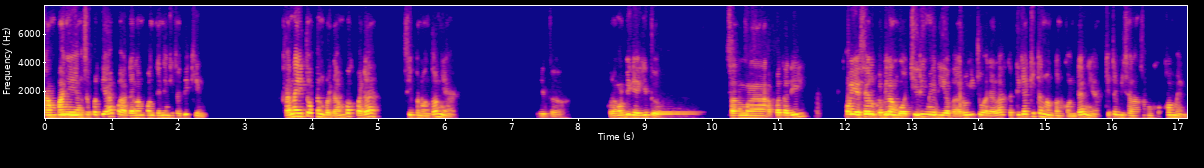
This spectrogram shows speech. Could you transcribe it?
kampanye yang seperti apa dalam konten yang kita bikin. Karena itu akan berdampak pada si penontonnya. Gitu. Kurang lebih kayak gitu. Sama apa tadi? Oh ya, saya lupa bilang bahwa ciri media baru itu adalah ketika kita nonton kontennya, kita bisa langsung komen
